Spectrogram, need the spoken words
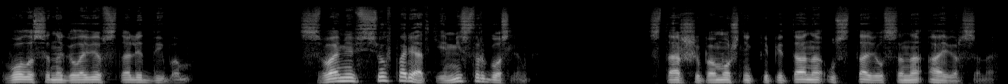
волосы на голове встали дыбом. — С вами все в порядке, мистер Гослинг? Старший помощник капитана уставился на Айверсона.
